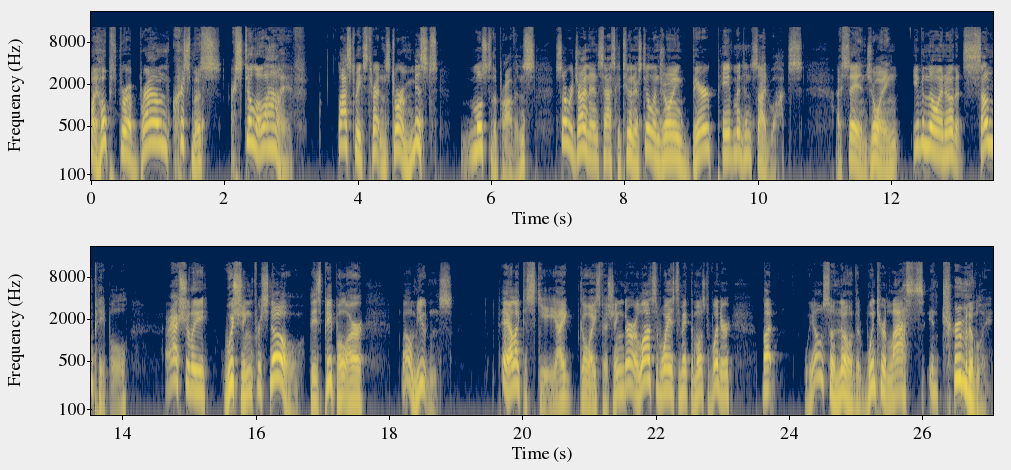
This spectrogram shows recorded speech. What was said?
My hopes for a brown Christmas are still alive. Last week's threatened storm missed most of the province, so Regina and Saskatoon are still enjoying bare pavement and sidewalks. I say enjoying, even though I know that some people are actually wishing for snow. These people are, well, mutants. Hey, I like to ski, I go ice fishing. There are lots of ways to make the most of winter, but we also know that winter lasts interminably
